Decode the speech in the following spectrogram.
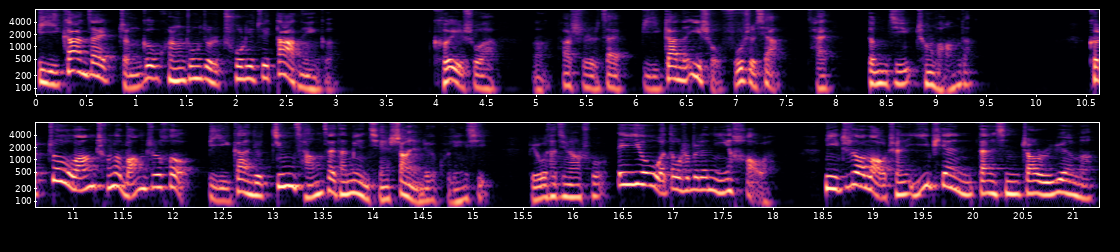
比干在整个过程中就是出力最大的那个，可以说啊，嗯，他是在比干的一手扶持下才登基称王的。可纣王成了王之后，比干就经常在他面前上演这个苦情戏，比如他经常说：“哎呦，我都是为了你好啊！你知道老臣一片担心朝日月吗？”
